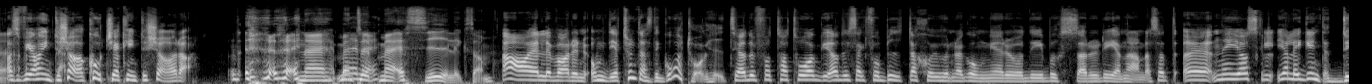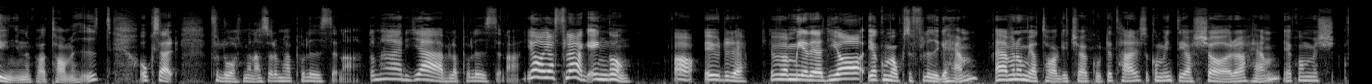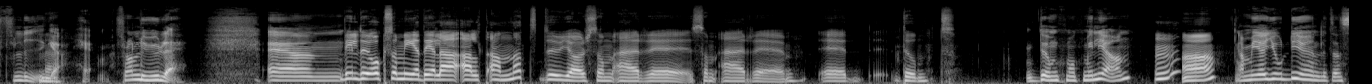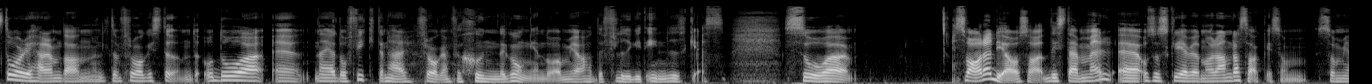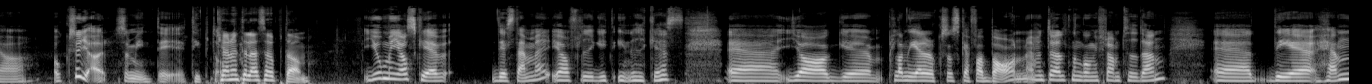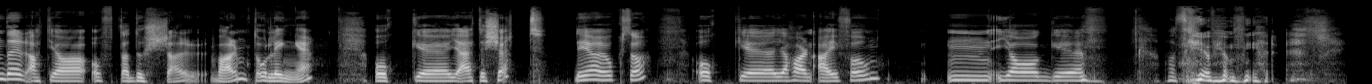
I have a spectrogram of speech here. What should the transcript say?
Alltså för jag har ju inte körkort så jag kan ju inte köra. Nej men Nej, typ nej. med SJ liksom. Ja eller vad det nu, om det, jag tror inte ens det går tåg hit. Så jag hade fått ta tåg, jag hade säkert fått byta 700 gånger och det är bussar och det ena och det andra. Så att, eh, nej jag, skulle, jag lägger inte ett dygn på att ta mig hit. Och så här, förlåt men alltså de här poliserna, de här jävla poliserna. Ja jag flög en gång. Ja jag gjorde det. Jag vill bara meddela att ja, jag kommer också flyga hem. Även om jag har tagit körkortet här så kommer inte jag köra hem. Jag kommer flyga Nej. hem från Luleå. Ehm, Vill du också meddela allt annat du gör som är, eh, som är eh, eh, dumt? dumt mot miljön. Ja. Ja, men jag gjorde ju en liten story häromdagen, en liten frågestund. Och då, eh, när jag då fick den här frågan för sjunde gången då, om jag hade flygit inrikes, så svarade jag och sa det stämmer. Eh, och så skrev jag några andra saker som, som jag också gör, som inte är tipptopp. Kan du inte läsa upp dem? Jo, men jag skrev det stämmer, jag har flygit inrikes. Eh, jag eh, planerar också att skaffa barn, eventuellt någon gång i framtiden. Eh, det händer att jag ofta duschar varmt och länge. Och eh, jag äter kött, det gör jag också. Och eh, jag har en iPhone. Mm, jag... Eh, vad skrev jag mer?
